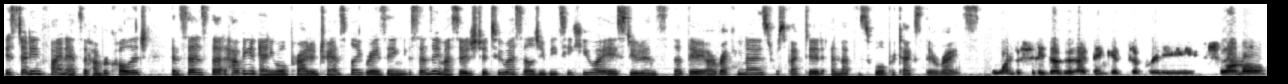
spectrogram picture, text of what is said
is studying finance at Humber College and says that having an annual Pride and Trans flag raising sends a message to 2S LGBTQIA students that they are recognized, respected, and that the school protects their rights. When the city does it, I think it's a pretty formal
